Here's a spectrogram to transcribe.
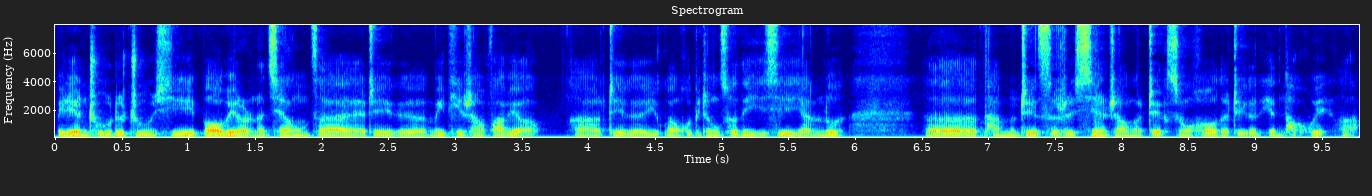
美联储的主席鲍威尔呢，将在这个媒体上发表啊，这个有关货币政策的一些言论。呃，他们这次是线上的 Jackson Hole 的这个研讨会啊。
